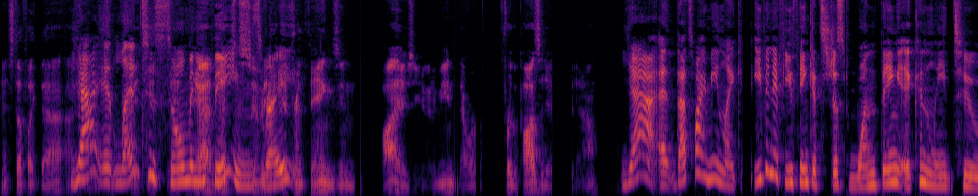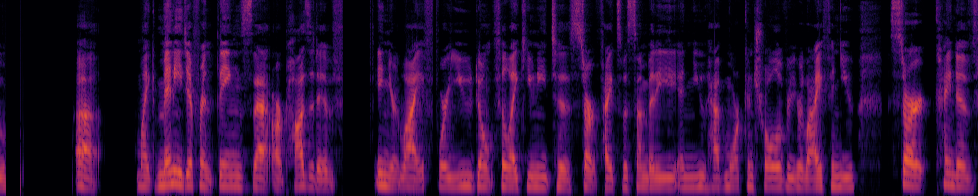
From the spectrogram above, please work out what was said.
and stuff like that. Yeah, I mean, it led it, to it, so many yeah, things, so many right? Different things in lives, you know what I mean, that were for the positive, you know. Yeah, and that's why I mean like even if you think it's just one thing, it can lead to uh like many different things that are positive in your life where you don't feel like you need to start fights with somebody and you have more control over your life and you start kind of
